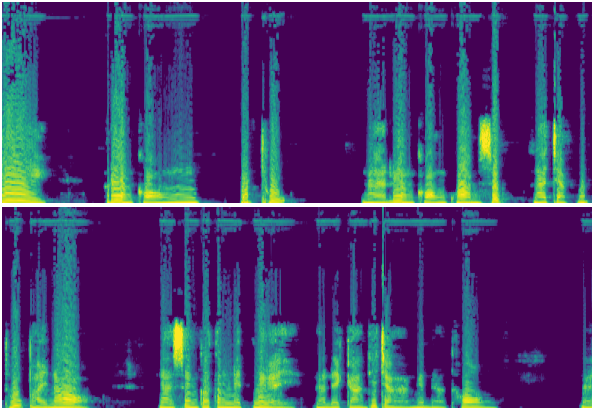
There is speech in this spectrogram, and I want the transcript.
ที่เรื่องของวัตถุนะเรื่องของความสุขนะจากวัตถุภายนอกนะซึ่งก็ต้องเหน็ดเหนื่อยนะในการที่จะหาเงินหาทอง นะ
